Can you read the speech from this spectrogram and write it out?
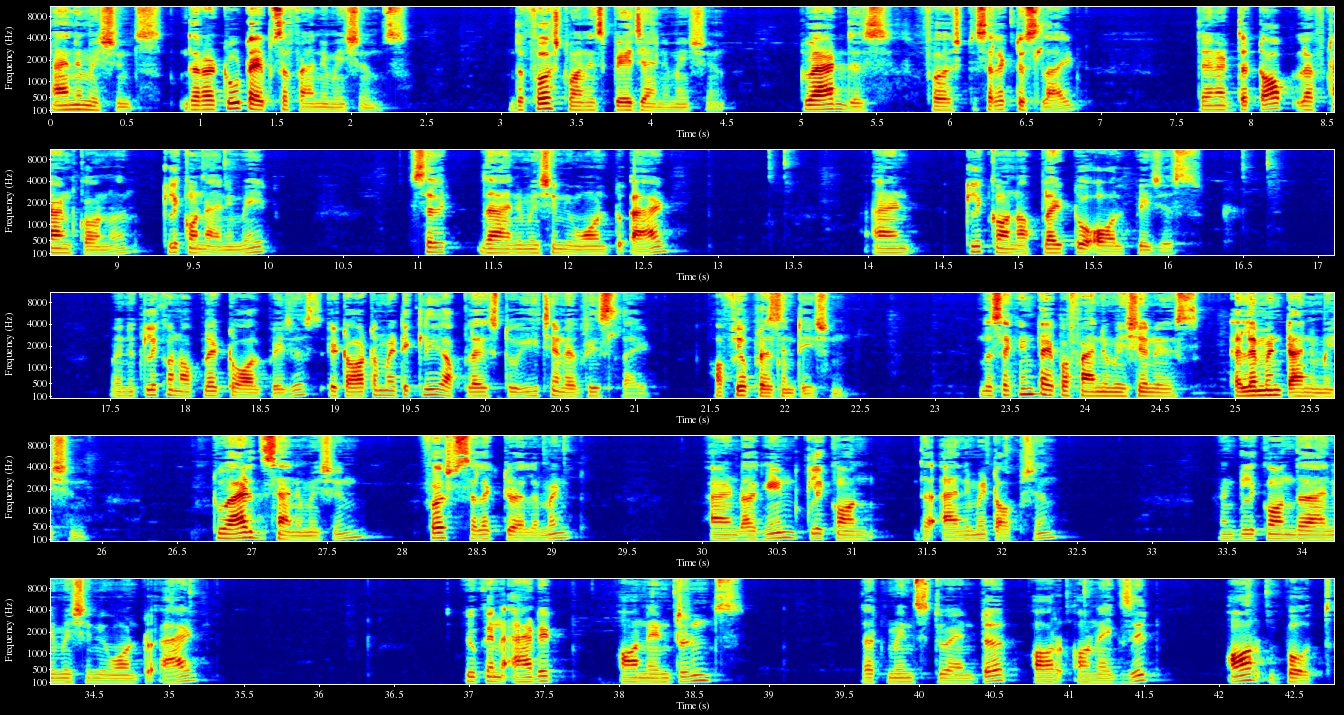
Animations. There are two types of animations. The first one is page animation. To add this, first select a slide, then at the top left hand corner, click on animate, select the animation you want to add, and click on apply to all pages. When you click on apply to all pages, it automatically applies to each and every slide of your presentation. The second type of animation is element animation. To add this animation, first select your element and again click on the animate option and click on the animation you want to add. You can add it on entrance, that means to enter, or on exit, or both.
